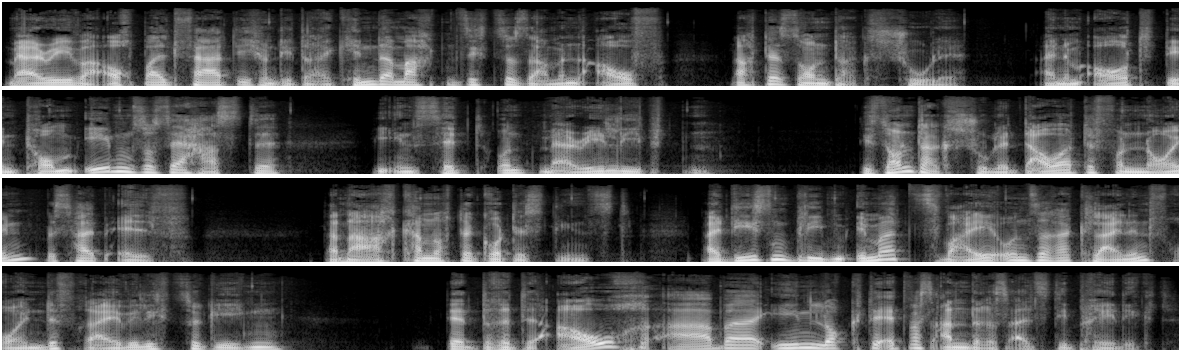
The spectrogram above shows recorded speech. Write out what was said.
Mary war auch bald fertig, und die drei Kinder machten sich zusammen auf nach der Sonntagsschule, einem Ort, den Tom ebenso sehr hasste, wie ihn Sid und Mary liebten. Die Sonntagsschule dauerte von neun bis halb elf. Danach kam noch der Gottesdienst. Bei diesen blieben immer zwei unserer kleinen Freunde freiwillig zugegen, der dritte auch, aber ihn lockte etwas anderes als die Predigt.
